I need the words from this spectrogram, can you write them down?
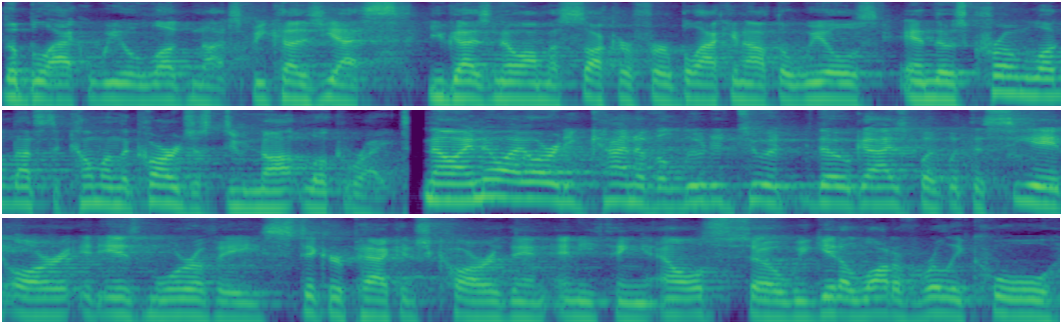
the black wheel lug nuts because, yes, you guys know I'm a sucker for blacking out the wheels, and those chrome lug nuts that come on the car just do not look right. Now, I know I already kind of alluded to it though, guys, but with the C8R, it is more of a sticker package car than anything else. So we get a lot of really cool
